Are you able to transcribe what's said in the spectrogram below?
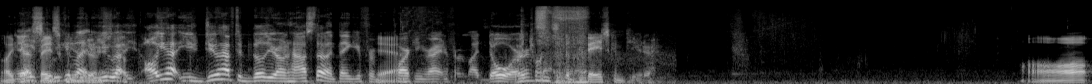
Like Yeah, that so you base can computer like you stuff. got, all you ha- you do have to build your own house though, and thank you for Yeah. parking right in front of my door. Which one's the base computer? Oh,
